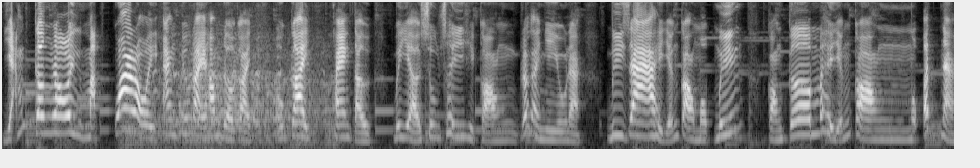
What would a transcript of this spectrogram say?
giảm cân thôi mập quá rồi ăn kiểu này không được rồi. Ok khoan từ bây giờ sushi thì còn rất là nhiều nè pizza thì vẫn còn một miếng còn cơm thì vẫn còn một ít nè.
